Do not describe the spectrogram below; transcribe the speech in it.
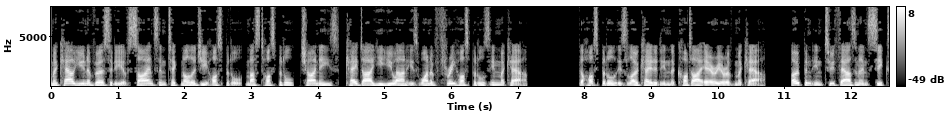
Macau University of Science and Technology Hospital MUST Hospital, Chinese, Keida Yuan is one of three hospitals in Macau. The hospital is located in the Cotai area of Macau. Opened in 2006,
